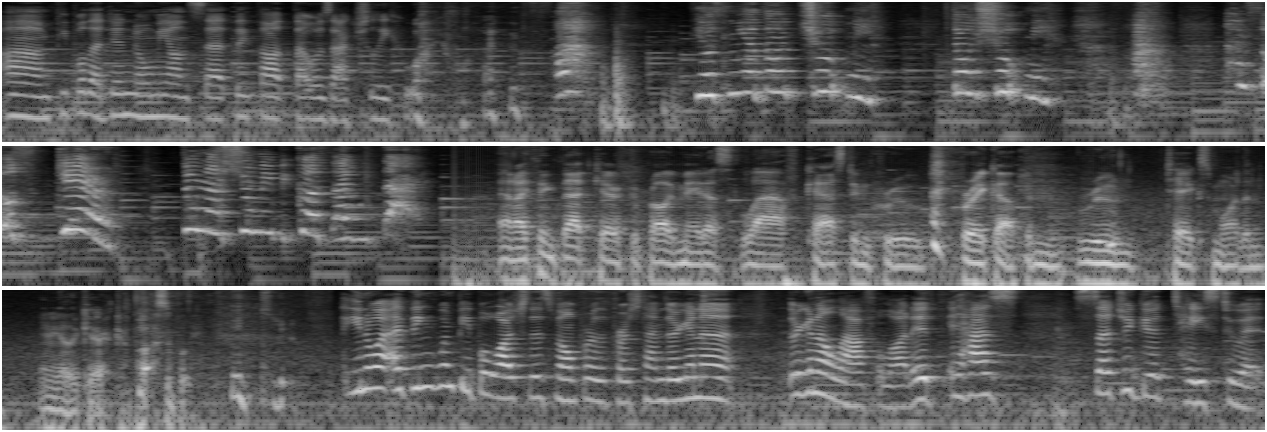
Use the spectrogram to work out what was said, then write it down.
Um, people that didn't know me on set, they thought that was actually who I was. Dios mío, don't shoot me. Don't shoot me. I'm so scared. Do not shoot me because I will die. And I think that character probably made us laugh, cast and crew, break up, and ruin takes more than any other character possibly. Thank you. You know what i think when people watch this film for the first time they're gonna they're gonna laugh a lot it, it has such a good taste to it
